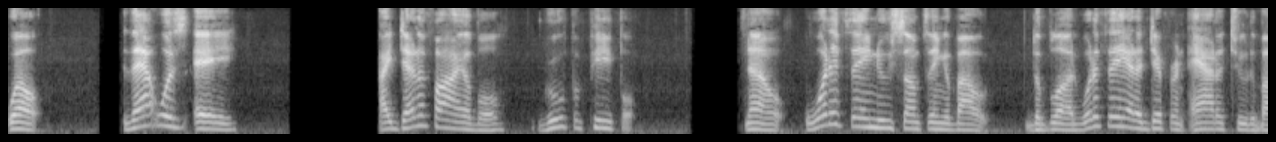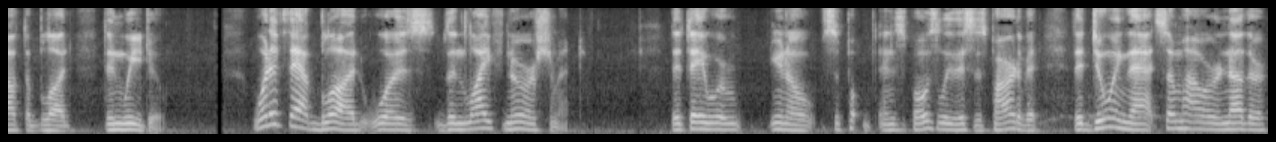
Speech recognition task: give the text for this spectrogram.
well that was a identifiable group of people now what if they knew something about the blood? What if they had a different attitude about the blood than we do? What if that blood was the life nourishment that they were, you know, and supposedly this is part of it, that doing that somehow or another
